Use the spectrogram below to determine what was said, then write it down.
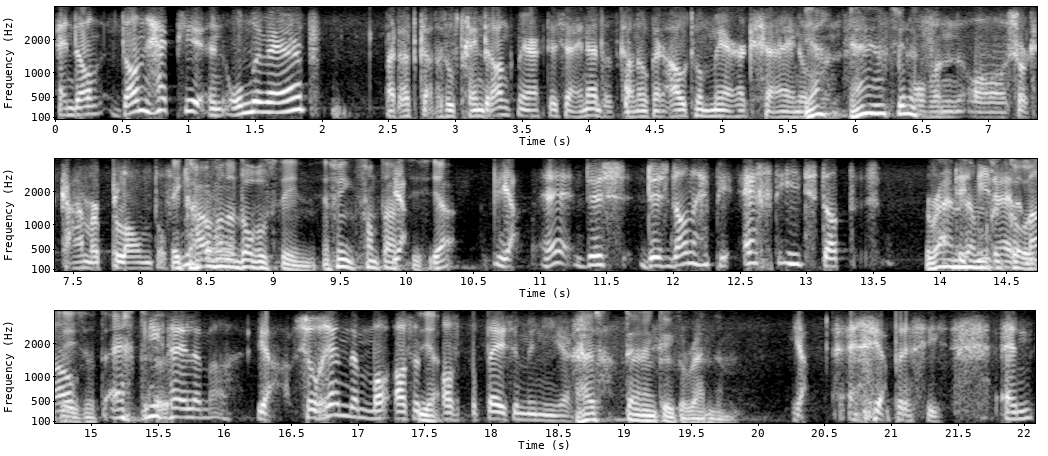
En dan, dan heb je een onderwerp, maar dat, kan, dat hoeft geen drankmerk te zijn. Hè. Dat kan ook een automerk zijn of, Ja, een, ja, of een, oh, een soort kamerplant. Of Ik hou van de dobbelsteen. Dat vind ik fantastisch. Ja. Ja, hè, dus, dus dan heb je echt iets dat... Random gekozen helemaal- is dat. Echt Niet eh, helemaal. Ja, zo random als het, als het op deze manier huis, tuin en keuken random. Ja, ja precies. En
